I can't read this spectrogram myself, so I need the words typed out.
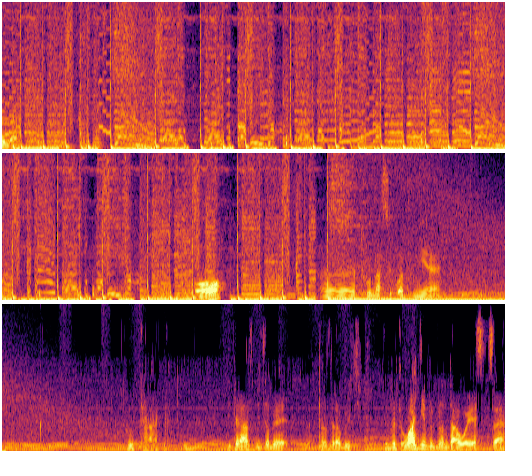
Tyle. O! E, tu na przykład nie. Tu tak. I teraz widzowie to zrobić, żeby to ładnie wyglądało jeszcze.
